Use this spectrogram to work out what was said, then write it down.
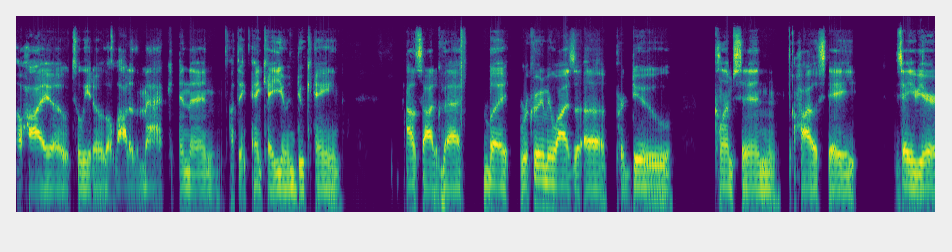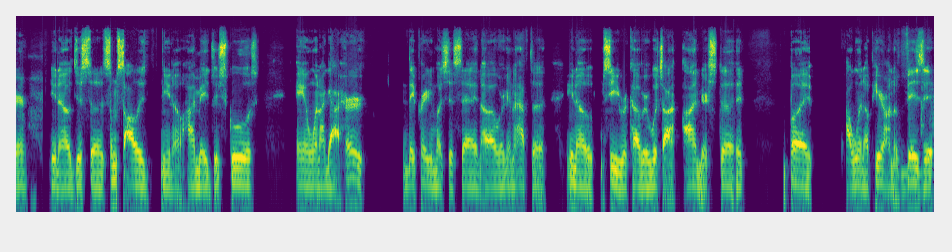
Ohio, Toledo, a lot of the MAC, and then I think NKU and Duquesne. Outside of that, but recruiting me wise, uh, Purdue, Clemson, Ohio State, Xavier, you know, just uh, some solid, you know, high major schools. And when I got hurt, they pretty much just said, uh, we're going to have to, you know, see you recover, which I, I understood. But I went up here on a visit,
